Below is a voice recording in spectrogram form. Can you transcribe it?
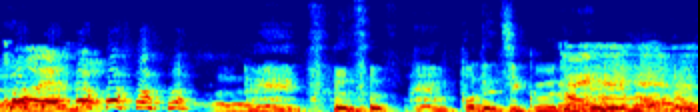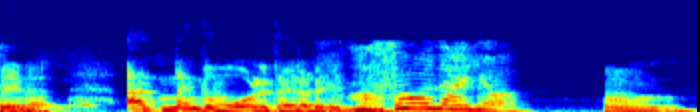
怖いな。そうそう。ポテチ食う時に触ったみたいな。あんなんかもう俺耐えられへんあ、ね。そうなんや。うん。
